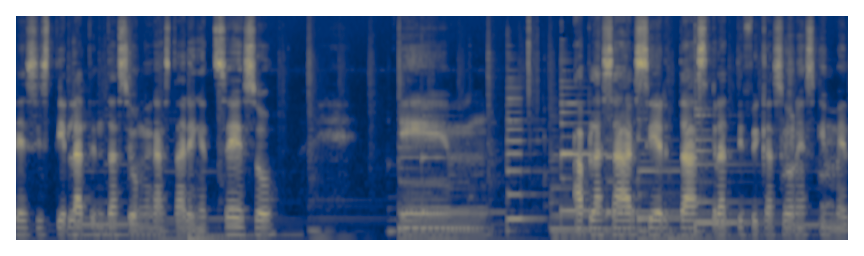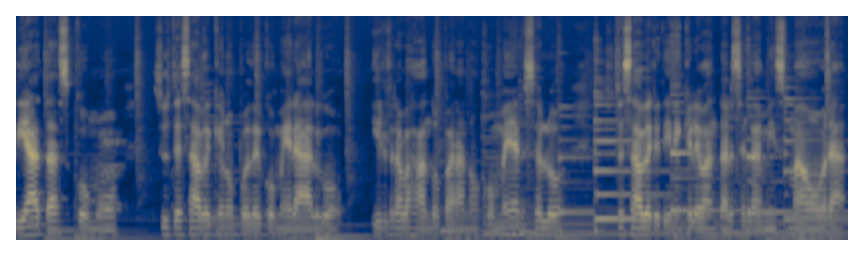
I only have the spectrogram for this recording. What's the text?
resistir la tentación a gastar en exceso, em, aplazar ciertas gratificaciones inmediatas como si usted sabe que no puede comer algo, ir trabajando para no comérselo, si usted sabe que tiene que levantarse a la misma hora,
